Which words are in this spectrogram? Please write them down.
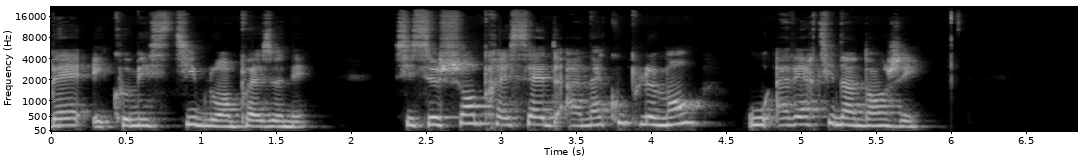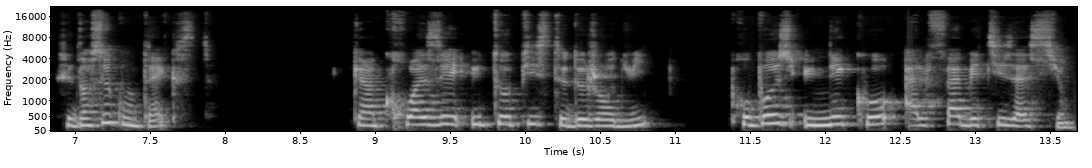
baie est comestible ou empoisonnée, si ce champ précède un accouplement ou avertit d'un danger. C'est dans ce contexte qu'un croisé utopiste d'aujourd'hui propose une éco-alphabétisation.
